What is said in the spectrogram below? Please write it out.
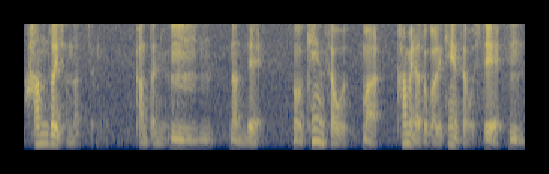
犯罪者になっちゃうの。簡単に言うと。うんなんでその検査をまあカメラとかで検査をしてうん。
